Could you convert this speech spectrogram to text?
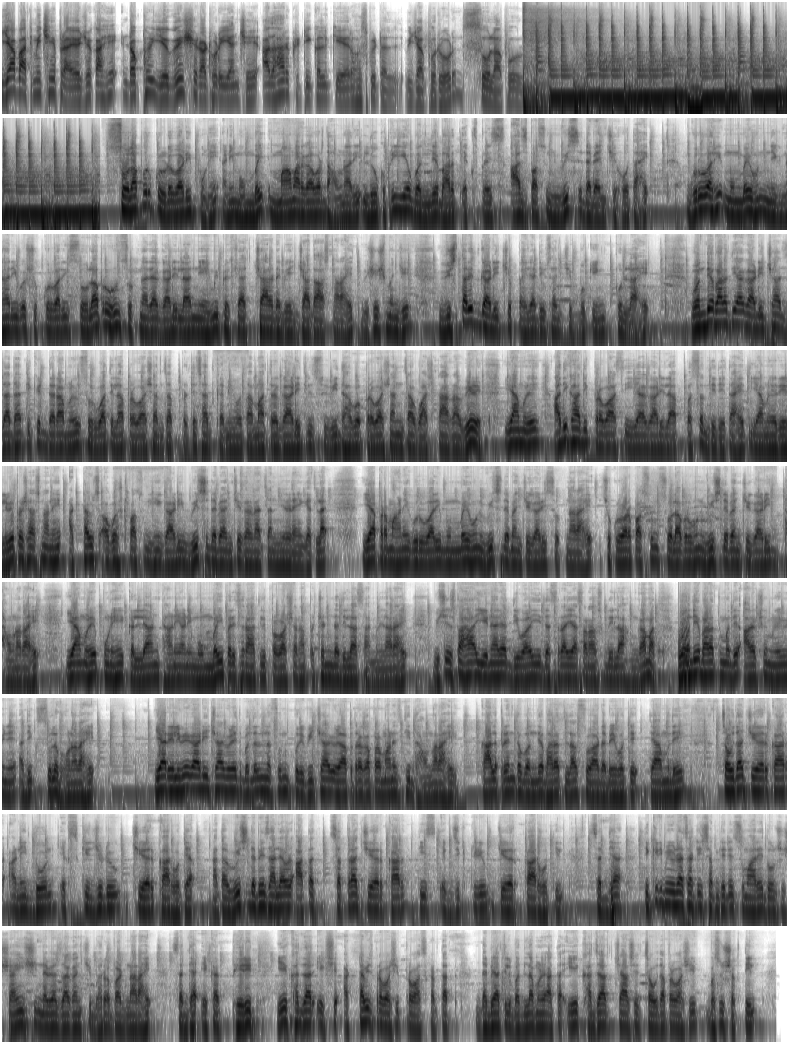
या बातमीचे प्रायोजक आहे डॉक्टर योगेश राठोड यांचे Aadhaar critical care hospital Vijapur road Solapur. Solapur Kurduwadi Pune आणि मुंबई महामार्गावर धावणारी लोकप्रिय वंदे भारत एक्सप्रेस आजपासून वीस डब्यांची होत आहे. गुरुवारी मुंबईहून निघणारी व शुक्रवारी सोलापूरहून सुटणाऱ्या गाडीला नेहमीपेक्षा चार डबे जादा असणार आहेत. विशेष म्हणजे विस्तारित गाडीचे पहिल्या दिवसांची बुकिंग फुल आहे. वंदे भारत या गाडीच्या जादा तिकीट दरामुळे सुरुवातीला प्रवाशांचा प्रतिसाद कमी होता. मात्र गाडीतील सुविधा व प्रवाशांचा वाचणारा वेळ यामुळे अधिकाधिक प्रवासी या गाडीला पसंती देत आहेत. यामुळे रेल्वे प्रशासनाने अठ्ठावीस ऑगस्टपासून ही गाडी वीस डब्यांची करण्याचा निर्णय घेतला आहे याप्रमाणे गुरुवारी मुंबईहून वीस डब्यांची गाडी सुटणार आहे. शुक्रवारपासून सोलापूरहून वीस डब्यांची गाडी धावणार आहे. यामुळे पुणे कल्याण ठाणे आणि मुंबई परिसरातील प्रवाशांना प्रचंड दिलासा मिळणार आहे. विशेषतः येणाऱ्या दिवाळी दसरा या सणासुदीला हंगामात वंदे भारतमध्ये आरक्षण मिळविणे अधिक सुलभ होणार आहे. या रेल्वे गाडीच्या वेळेत बदल नसून पूर्वीच्या वेळापत्रकाप्रमाणेच ती धावणार आहे. कालपर्यंत वंदे भारतला सोळा डबे होते. त्यामध्ये चौदा चेअर कार आणि दोन एक्झिक्युटिव्ह चेअर कार होत्या. आता वीस डबे झाल्यावर आता सतरा चेअर कार तीस एक्झिक्युटिव्ह चेअर कार होतील. सध्या तिकीट मिळवण्यासाठी क्षमतेने सुमारे दोनशे शहाऐंशी नव्या जागांची भर पडणार आहे. सध्या एका फेरीत एक हजार एकशे अठ्ठावीस प्रवासी प्रवास करतात. डब्यातील बदलामुळे आता एक हजार चारशे चौदा प्रवासी बसू शकतील.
